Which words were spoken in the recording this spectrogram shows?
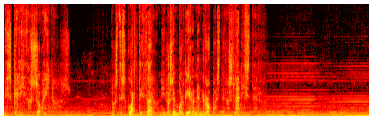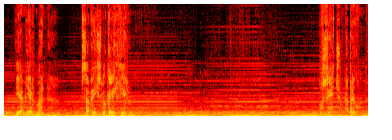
Mis queridos sobrinos. Los descuartizaron y los envolvieron en ropas de los Lannister. Y a mi hermana, ¿sabéis lo que le hicieron? Os he hecho una pregunta.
